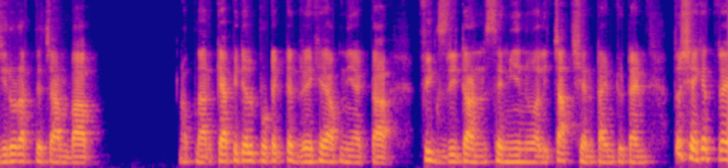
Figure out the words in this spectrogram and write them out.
জিরো রাখতে চান বা আপনার ক্যাপিটাল প্রোটেক্টেড রেখে আপনি একটা ফিক্সড রিটার্ন সেমি অ্যানুয়ালি চাচ্ছেন টাইম টু টাইম, তো সেক্ষেত্রে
